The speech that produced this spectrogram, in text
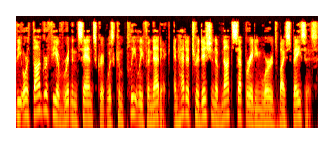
The orthography of written Sanskrit was completely phonetic, and had a tradition of not separating words by spaces.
